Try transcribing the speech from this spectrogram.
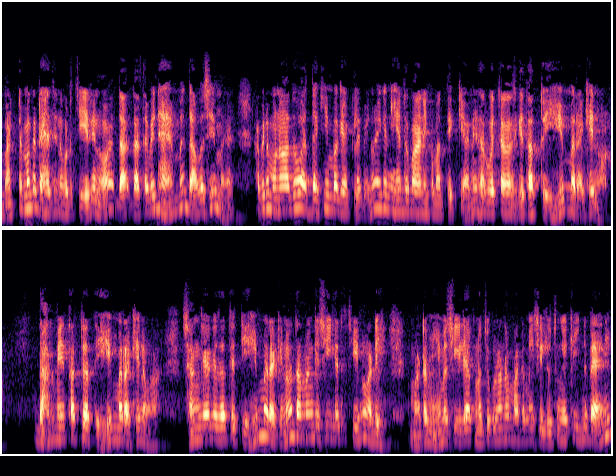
මට්ටමකට හැදෙනකොට තේරෙනවා ගත වෙන හැම දවසෙම අපිට මොනවාදෝ අත්දැකීම් වගේක් ලැබෙනවා. ඒක නිහතමානීකමත් එක්ක කියන්නේ ਸਰවචාරසිකේ தত্ত্বය එහෙම්ම රැකෙනවා. ධර්මයේ தত্ত্বයත් එහෙම්ම රැකෙනවා. සංඝයාගේ தত্ত্বයත් එහෙම්ම රැකෙනවා. Tamange සීලෙට තියෙන අඩේ. මට මෙහෙම සීලයක් නොතිබුණා නම් මට මේ සිල්ලුතුන් එක්ක ඉන්න බෑනේ.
